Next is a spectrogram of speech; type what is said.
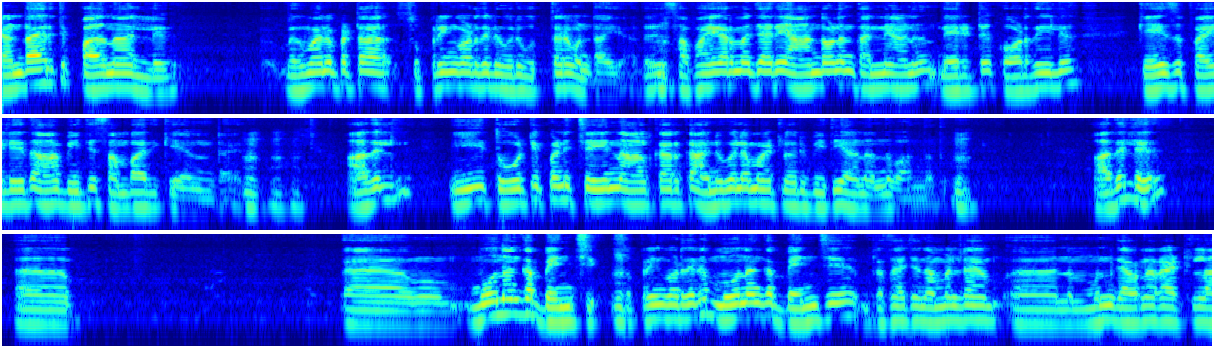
രണ്ടായിരത്തി പതിനാലിൽ ബഹുമാനപ്പെട്ട സുപ്രീം കോടതിയുടെ ഒരു ഉത്തരവുണ്ടായി. അത് സഫായി കർമ്മചാരി ആന്തോളൻ തന്നെയാണ് നേരിട്ട് കോടതിയിൽ കേസ് ഫയൽ ചെയ്ത് ആ വിധി സമ്പാദിക്കുകയാണ് ഉണ്ടായത്. അതിൽ ഈ തോട്ടിപ്പണി ചെയ്യുന്ന ആൾക്കാർക്ക് അനുകൂലമായിട്ടുള്ള ഒരു വിധിയാണ് അന്ന് വന്നത്. അതിൽ മൂന്നംഗ ബെഞ്ച് സുപ്രീം കോടതിയുടെ മൂന്നംഗ ബെഞ്ച് പ്രത്യേകിച്ച് നമ്മളുടെ മുൻ ഗവർണറായിട്ടുള്ള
